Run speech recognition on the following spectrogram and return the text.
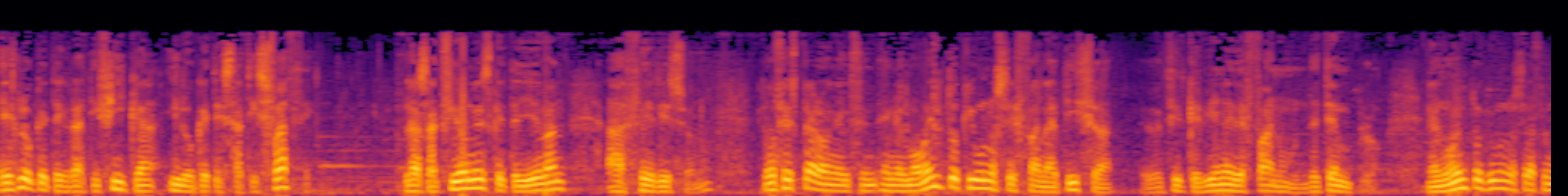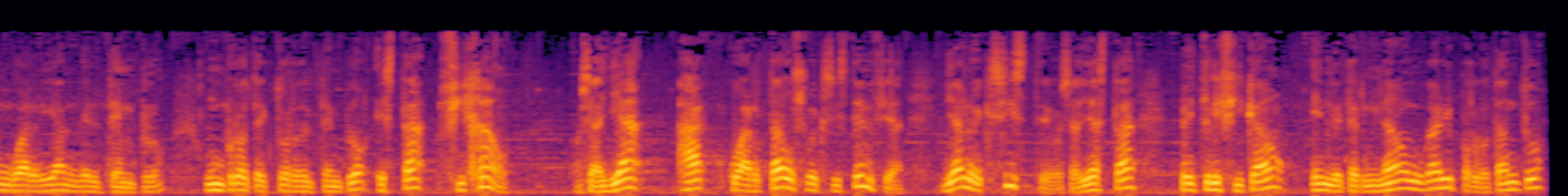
es lo que te gratifica y lo que te satisface. Las acciones que te llevan a hacer eso, ¿no? Entonces, claro, en el, en el momento que uno se fanatiza, es decir, que viene de fanum, de templo, en el momento que uno se hace un guardián del templo, un protector del templo, está fijado o sea, ya ha coartado su existencia, ya no existe, o sea, ya está petrificado en determinado lugar y por lo tanto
